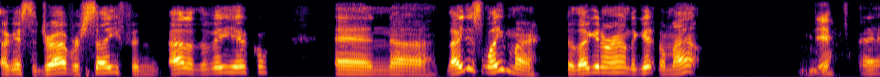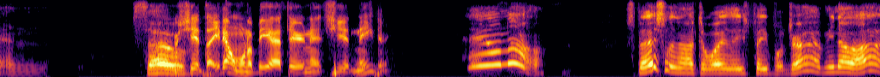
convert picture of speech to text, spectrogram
I guess the driver's safe and out of the vehicle. And uh, they just leave them there till they get around to getting them out. Yeah. And so. Well, shit, they don't want to be out there in that shit neither. Hell no especially not the way these people drive. You know, I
